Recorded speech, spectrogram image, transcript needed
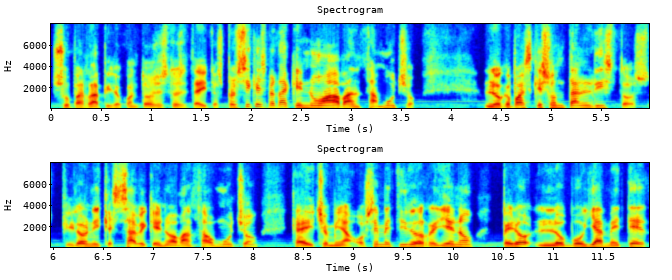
súper rápido, con todos estos detallitos. Pero sí que es verdad que no avanza mucho. Lo que pasa es que son tan listos, Filoni, que sabe que no ha avanzado mucho, que ha dicho, mira, os he metido relleno, pero lo voy a meter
